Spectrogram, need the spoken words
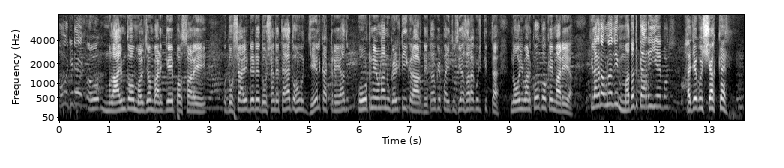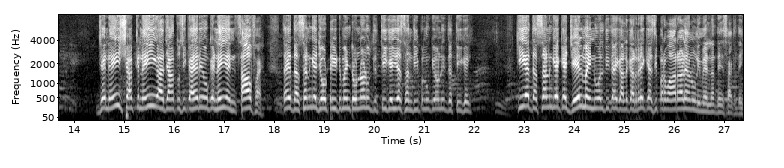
ਉਹ ਜਿਹੜੇ ਮੁਲਾਜ਼ਮ ਤੋਂ ਮੁਲਜ਼ਮ ਬਣ ਕੇ ਪੁਲਿਸ ਵਾਲੇ ਉਹ ਦੋਸ਼ਾਂ ਜਿਹੜੇ ਦੋਸ਼ਾਂ ਦੇ ਤਹਿਤ ਹੁਣ ਜੇਲ੍ਹ ਕੱਟ ਰਹੇ ਆ ਕੋਰਟ ਨੇ ਉਹਨਾਂ ਨੂੰ ਗਿਲਟੀ ਕਰਾਰ ਦਿੱਤਾ ਕਿ ਭਾਈ ਤੁਸੀਂ ਆ ਸਾਰਾ ਕੁਝ ਕੀਤਾ ਨੌਜਵਾਨ ਕੋ ਕੋ ਕੇ ਮਾਰੇ ਆ। ਕੀ ਲੱਗਦਾ ਉਹਨਾਂ ਦੀ ਮਦਦ ਕਰ ਰਹੀ ਹੈ ਪੁਲਿਸ? ਹਜੇ ਕੋਈ ਸ਼ੱਕ ਹੈ? ਜੇ ਨਹੀਂ ਸ਼ੱਕ ਨਹੀਂ ਗਾ ਜਾਂ ਤੁਸੀਂ ਕਹਿ ਰਹੇ ਹੋ ਕਿ ਨਹੀਂ ਇਨਸਾਫ ਹੈ ਤਾਂ ਇਹ ਦੱਸਣਗੇ ਜੋ ਟ੍ਰੀਟਮੈਂਟ ਉਹਨਾਂ ਨੂੰ ਦਿੱਤੀ ਗਈ ਹੈ, ਸੰਦੀਪ ਨੂੰ ਕਿਉਂ ਨਹੀਂ ਦਿੱਤੀ ਗਈ? ਕੀ ਇਹ ਦੱਸਣਗੇ ਕਿ ਜੇਲ੍ਹ ਮੈਨੂਅਲ ਦੀ ਤਾਂ ਇਹ ਗੱਲ ਕਰ ਰਹੇ ਕਿ ਅਸੀਂ ਪਰਿਵਾਰ ਵਾਲਿਆਂ ਨੂੰ ਨਹੀਂ ਮਿਲਣ ਦੇ ਸਕਦੇ।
